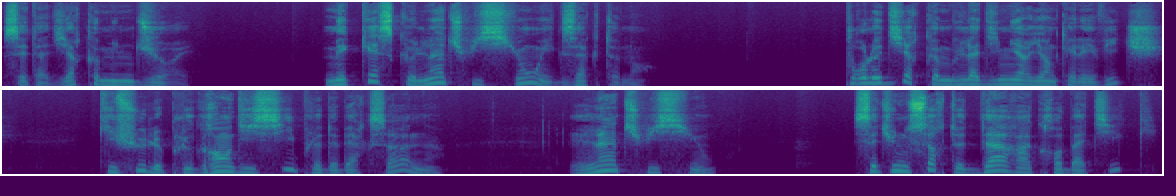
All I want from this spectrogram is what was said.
c'est-à-dire comme une durée. Mais qu'est-ce que l'intuition exactement? Pour le dire comme Vladimir Yankelevitch, qui fut le plus grand disciple de Bergson, l'intuition, c'est une sorte d'art acrobatique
